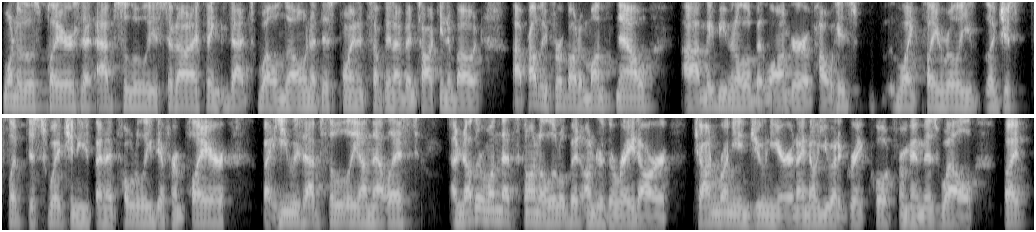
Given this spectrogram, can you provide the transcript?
one of those players that absolutely stood out. I think that's well known at this point. It's something I've been talking about uh, probably for about a month now, uh, maybe even a little bit longer, of how his like play really like just flipped the switch and he's been a totally different player. But he was absolutely on that list. Another one that's gone a little bit under the radar, Jon Runyan Jr. And I know you had a great quote from him as well. But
